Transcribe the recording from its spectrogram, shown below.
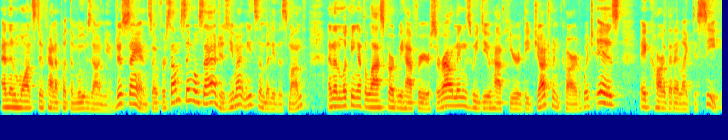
and then wants to kind of put the moves on you. Just saying. So, for some single Sages, you might meet somebody this month. And then, looking at the last card we have for your surroundings, we do have here the Judgment card, which is a card that I like to see.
